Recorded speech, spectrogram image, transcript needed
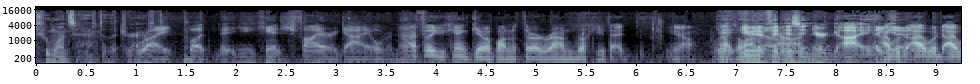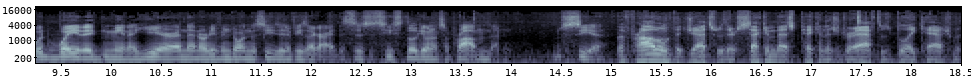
two months after the draft. Right, but you can't just fire a guy overnight. I feel like you can't give up on a third round rookie that you know. Yeah, has a even lot if of it talent. isn't your guy. I would, I would, I would wait. I mean, a year, and then, or even during the season, if he's like, all right, this is he's still giving us a problem, then see ya. the problem with the Jets was their second best pick in this draft was Blake Cashman,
